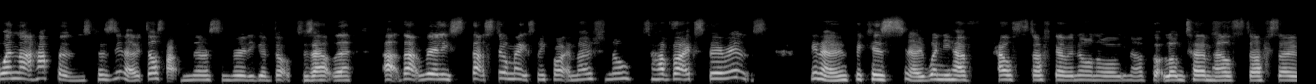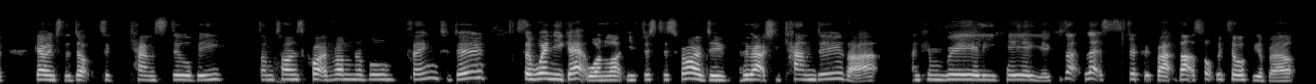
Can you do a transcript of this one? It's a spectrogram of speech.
when that happens because you know it does happen there are some really good doctors out there uh, that really that still makes me quite emotional to have that experience you know because you know when you have health stuff going on or you know i've got long-term health stuff so going to the doctor can still be sometimes quite a vulnerable thing to do. So when you get one like you've just described, who, who actually can do that and can really hear you, because let's strip it back. That's what we're talking about.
